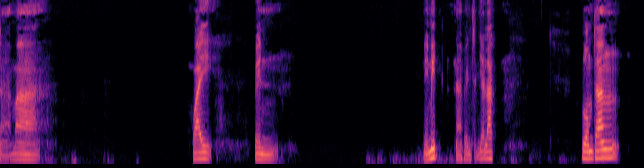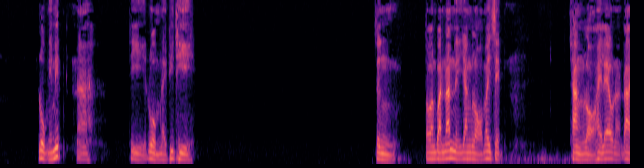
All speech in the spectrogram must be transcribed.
นะมาไว้เป็นนิมิต นะเป็นสัญลักษณ์ รวมทั้งลูกนิมิตนะที่ร่วมในพิธี ซึ่งตอนวันนั้นเนี่ยยังหล่อไม่เสร็จ ช่างหล่อให้แล้วนะได้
